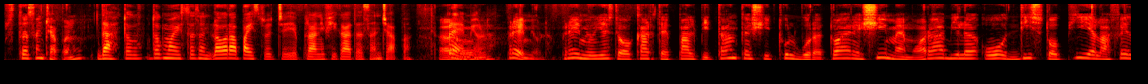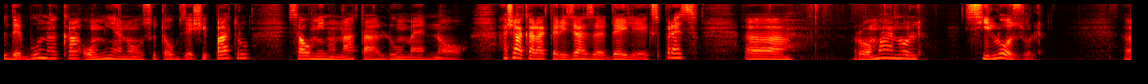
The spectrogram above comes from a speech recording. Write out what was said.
stă să înceapă, nu? Da, to- tocmai stă să, la ora 14 e planificată să înceapă. Premiul. Uh, premiul. Premiul este o carte palpitantă și tulburătoare și memorabilă, o distopie la fel de bună ca 1984 sau Minunata Lume Nouă. Așa caracterizează Daily Express uh, romanul Silozul. Uh,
